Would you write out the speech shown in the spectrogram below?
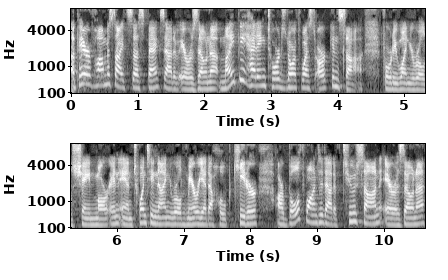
A pair of homicide suspects out of Arizona might be heading towards northwest Arkansas. 41-year-old Shane Martin and 29-year-old Marietta Hope Keeter are both wanted out of Tucson, Arizona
